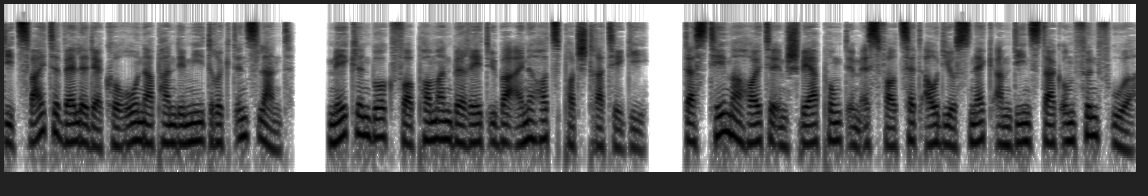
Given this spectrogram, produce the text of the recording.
Die zweite Welle der Corona-Pandemie drückt ins Land. Mecklenburg-Vorpommern berät über eine Hotspot-Strategie. Das Thema heute im Schwerpunkt im SVZ Audio Snack am Dienstag um 5 Uhr.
